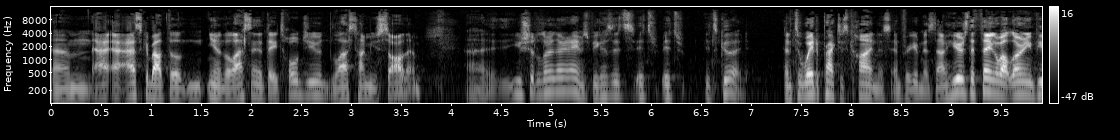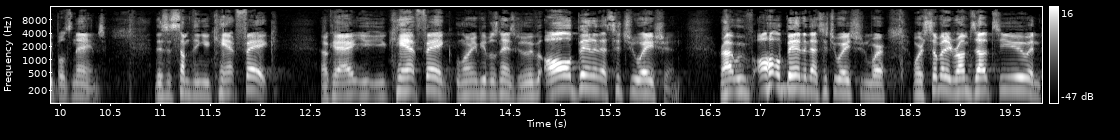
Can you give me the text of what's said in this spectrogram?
um, ask about the, you know, the last thing that they told you, the last time you saw them, uh, you should learn their names because it's, it's, it's, it's good. And it's a way to practice kindness and forgiveness. Now, here's the thing about learning people's names this is something you can't fake. Okay? You, you can't fake learning people's names because we've all been in that situation right? We've all been in that situation where, where somebody runs up to you and,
